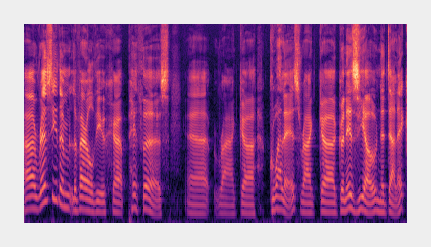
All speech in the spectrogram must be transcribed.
uh, resi them uh, pithers uh, rag uh, gweles, rag uh, gunizio nadelic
